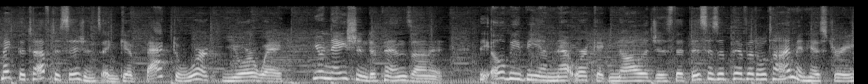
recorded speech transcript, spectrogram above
make the tough decisions, and give back to work your way. Your nation depends on it. The OBBM network acknowledges that this is a pivotal time in history,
